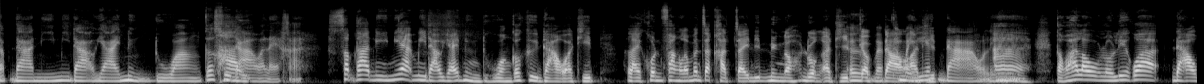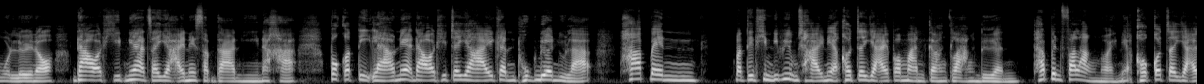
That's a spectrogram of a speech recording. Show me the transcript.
สัปดาห์นี้มีดาวย้ายหนึ่งดวงก็คือใช่ดาวอะไรคะสัปดาห์นี้เนี่ยมีดาวย้ายหนึ่งดวงก็คือดาวอาทิตย์ หลายคนฟังแล้วมันจะขัดใจนิดนึงเนาะดวงอาทิตย์เออกับแบบดาวทำไมอาเรียทิตกย์ดาวอะไรอย่างอ่าเงี้ยแต่ว่าเราเราเรียกว่าดาวหมดเลยเนาะดาวอาทิตย์เนี่ยจะย้ายในสัปดาห์นี้นะคะ ปกติแล้วเนี่ยดาวอาทิตย์จะย้ายกันทุกเดือนอยู่แล้ว ถ้าเป็นปฏิทินที่พิมพ์ใช้เนี่ยเขาจะย้ายประมาณกลางกลางๆเดือน ถ้าเป็นฝรั่งหน่อยเนี่ยเขาก็จะย้าย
